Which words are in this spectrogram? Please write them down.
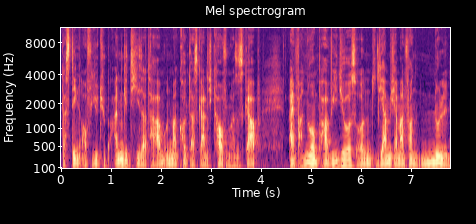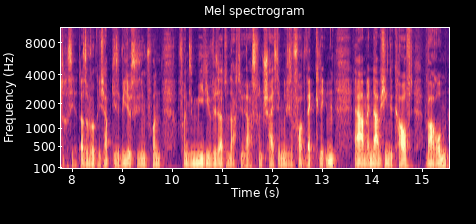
das Ding auf YouTube angeteasert haben und man konnte das gar nicht kaufen. Also es gab einfach nur ein paar Videos und die haben mich am Anfang null interessiert. Also wirklich, ich habe diese Videos gesehen von, von diesem MIDI Wizard und dachte mir, was für ein Scheiß, den muss ich sofort wegklicken. Ja, am Ende habe ich ihn gekauft. Warum?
